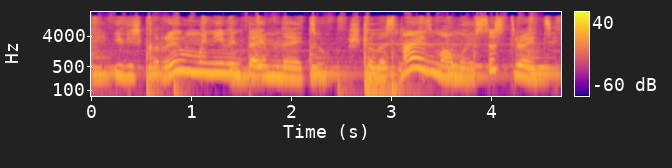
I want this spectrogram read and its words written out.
І відкрив мені він таємницю, що весна із мамою сестриці.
